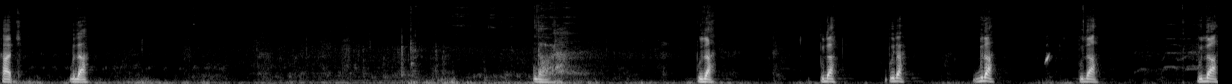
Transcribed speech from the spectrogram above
Chodź. Buda. Dobra. Buda. Buda, Buda, Buda, Buda, Buda,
